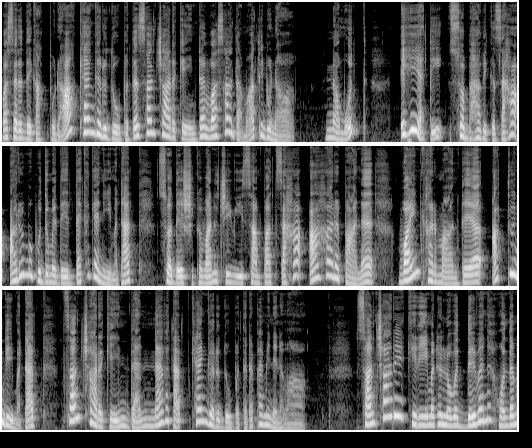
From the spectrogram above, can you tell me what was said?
වසර දෙකක් පුරා කැංගරු දූපත සංචාරකයින්ට වසා දමා තිබුණා. නමුත් එහි ඇති ස්වභාවික සහ අරුම පුදුමදේ දැක ගැනීමටත් ස්වදේශික වනජීවී සම්පත් සහ ආහාරපාන වයින් කර්මාන්තය අත්විඳීමටත් සංචාරකයින් දැන් නැවතත් කැංගරු දූපතට පැමිණෙනවා. සංචාරය කිරීමට ලොව දෙවන හොඳම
